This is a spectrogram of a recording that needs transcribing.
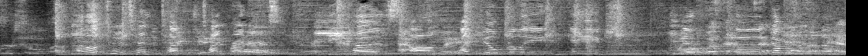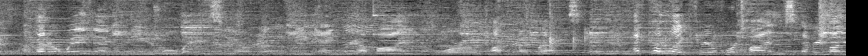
I love to attend Attack of the Typewriters because um, I feel really engaged with the government in a better way than the usual ways, you know, being angry online or talking to my friends. I've come like three or four times. Every month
